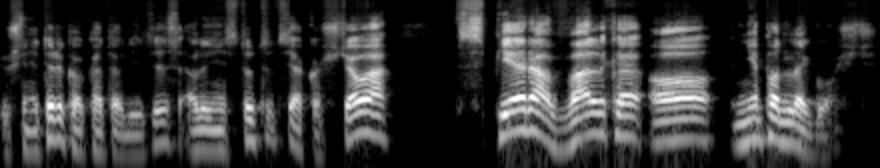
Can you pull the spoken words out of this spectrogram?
już nie tylko katolicyzm, ale instytucja Kościoła wspiera walkę o niepodległość.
